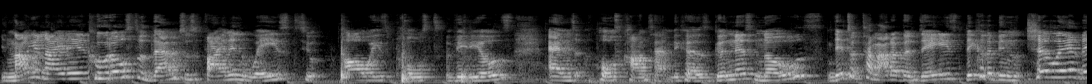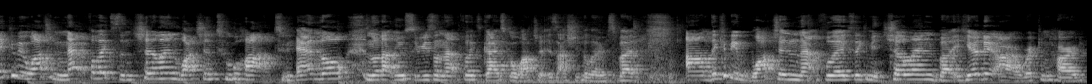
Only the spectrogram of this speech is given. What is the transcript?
Now United, kudos to them to finding ways to always post videos and post content because goodness knows they took time out of their days. They could have been chilling. They could be watching Netflix and chilling, watching Too Hot to Handle. You know that new series on Netflix? Guys, go watch it. It's actually hilarious. But um, they could be watching Netflix. They could be chilling. But here they are working hard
